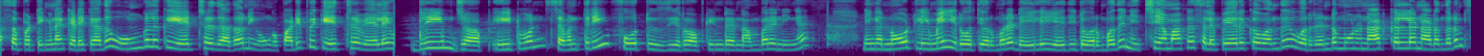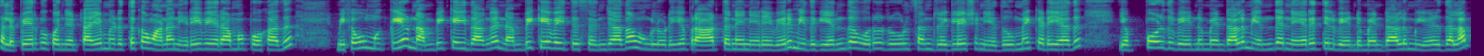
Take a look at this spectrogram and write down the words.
ஆசைப்பட்டீங்கன்னா கிடைக்காது. உங்களுக்கு ஏற்றது அதாவது நீங்கள் உங்கள் படிப்புக்கு ஏற்ற வேலை dream job eight one seven three four two zero அப்படின்ற நம்பரை நீங்கள் நீங்கள் நோட்லேயுமே இருபத்தி ஒரு முறை டெய்லியும் எழுதிட்டு வரும்போது நிச்சயமாக சில பேருக்கு வந்து ஒரு ரெண்டு மூணு நாட்களில் நடந்துடும். சில பேருக்கு கொஞ்சம் டைம் எடுத்துக்கும் ஆனால் நிறைவேறாமல் போகாது. மிகவும் முக்கியம் நம்பிக்கை தாங்க. நம்பிக்கை வைத்து செஞ்சால் தான் உங்களுடைய பிரார்த்தனை நிறைவேறும். இதுக்கு எந்த ஒரு ரூல்ஸ் அண்ட் ரெகுலேஷன் எதுவுமே கிடையாது. எப்பொழுது வேண்டுமென்றாலும் எந்த நேரத்தில் வேண்டுமென்றாலும் எழுதலாம்.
